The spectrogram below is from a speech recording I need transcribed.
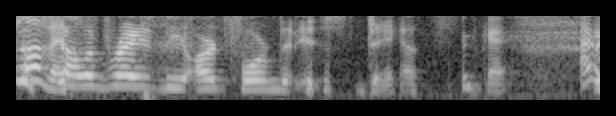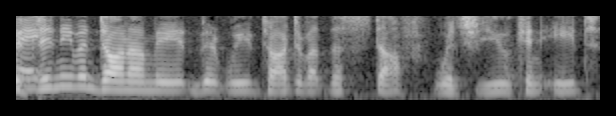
just to celebrate the art form that is dance. Okay. All It right. didn't even dawn on me that we talked about the stuff which you can eat.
